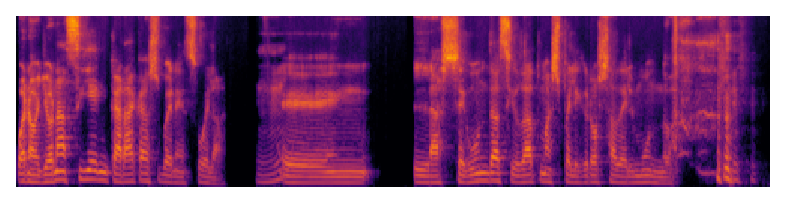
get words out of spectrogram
Bueno, yo nací en Caracas, Venezuela en la segunda ciudad más peligrosa del mundo.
